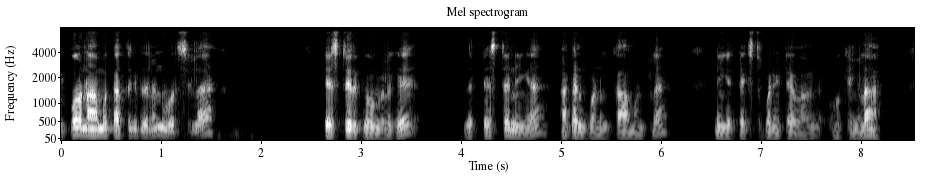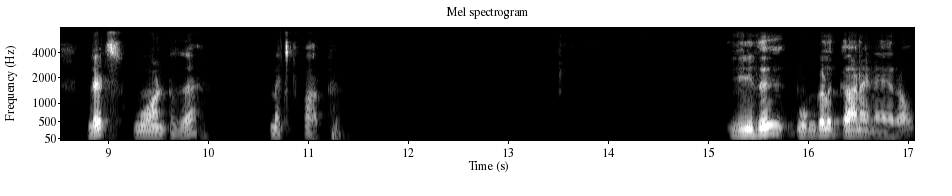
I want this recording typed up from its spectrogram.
இப்போது நாம் கற்றுக்கிட்டதுலன்னு ஒரு சில டெஸ்ட் இருக்குது உங்களுக்கு. இந்த டெஸ்ட்டை நீங்கள் அட்டன் பண்ணுங்கள் காமெண்ட்டில் நீங்கள் டெக்ஸ்ட் பண்ணிகிட்டே வாங்க. ஓகேங்களா let's move on to the next part இது உங்களுக்கான நேரம்.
